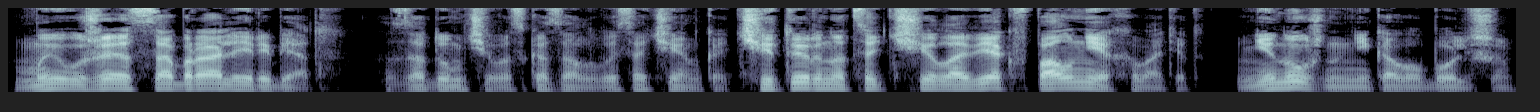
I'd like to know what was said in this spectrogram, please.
«Мы уже собрали ребят», — задумчиво сказал Высоченко. «Четырнадцать человек вполне хватит. Не нужно никого больше».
